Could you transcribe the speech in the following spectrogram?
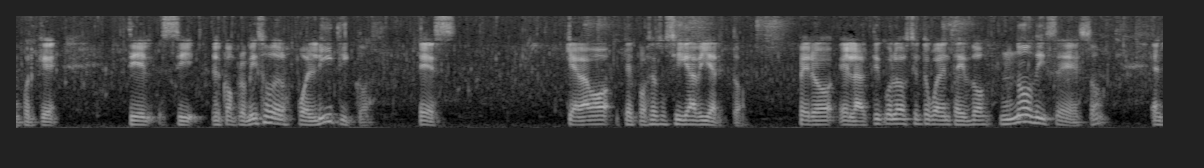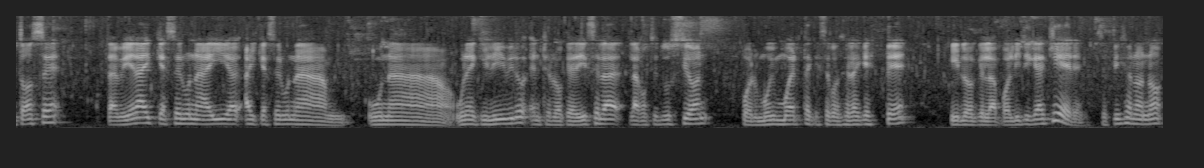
porque si el, compromiso de los políticos es que, hagamos, que el proceso siga abierto, pero el artículo 142 no dice eso, entonces también hay que hacer una hay que hacer una, una un equilibrio entre lo que dice la, la, Constitución, por muy muerta que se considera que esté, y lo que la política quiere. ¿Se fijan o no?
